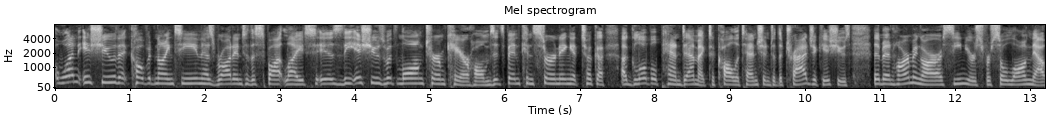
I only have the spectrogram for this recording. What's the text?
One issue that COVID 19 has brought into the spotlight is the issues with long term care homes. It's been concerning. It took a, a global pandemic to call attention to the tragic issues that have been harming our seniors for so long now.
